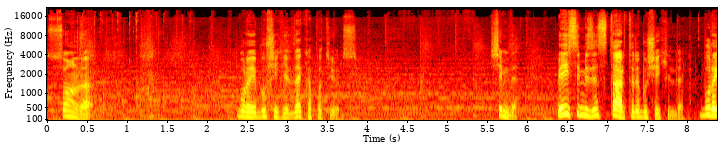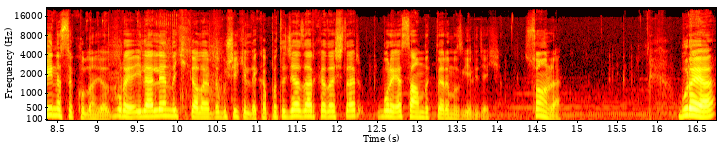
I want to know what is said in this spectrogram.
Sonra burayı bu şekilde kapatıyoruz. Şimdi Base'imizin starter'ı bu şekilde. Burayı nasıl kullanacağız? Buraya ilerleyen dakikalarda bu şekilde kapatacağız arkadaşlar. Buraya sandıklarımız gelecek. Sonra buraya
